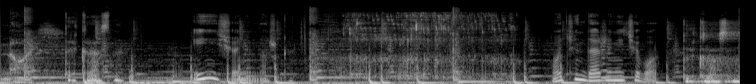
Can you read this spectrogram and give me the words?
Nice. Прекрасно. И еще немножко. Очень даже ничего. Прекрасно.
